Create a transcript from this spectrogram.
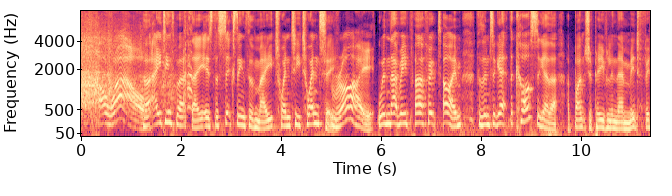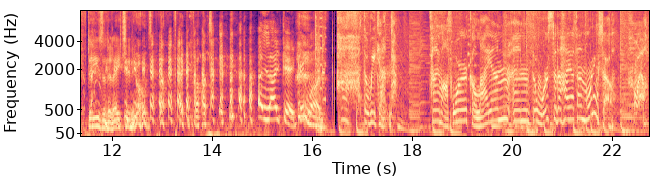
Oh, wow. Her 18th birthday is the 16th of May 2020. Right. Wouldn't that be perfect time for them to get the cast together? A bunch of people in their mid 50s at an 18 year old's birthday party. I like it. Good one. Ah, the weekend. Time off work, a lion, and the worst of the Hi FM morning show. Well,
